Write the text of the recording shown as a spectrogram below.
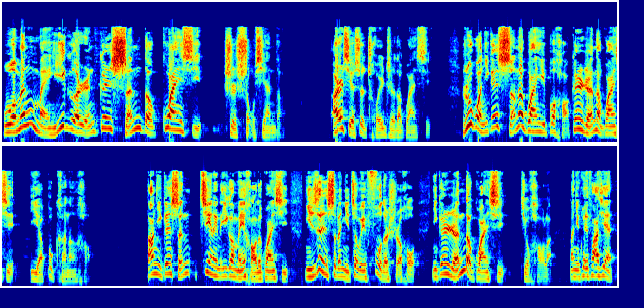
我们每一个人跟神的关系是首先的，而且是垂直的关系。如果你跟神的关系不好，跟人的关系也不可能好。当你跟神建立了一个美好的关系，你认识了你这位父的时候，你跟人的关系就好了。那你会发现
